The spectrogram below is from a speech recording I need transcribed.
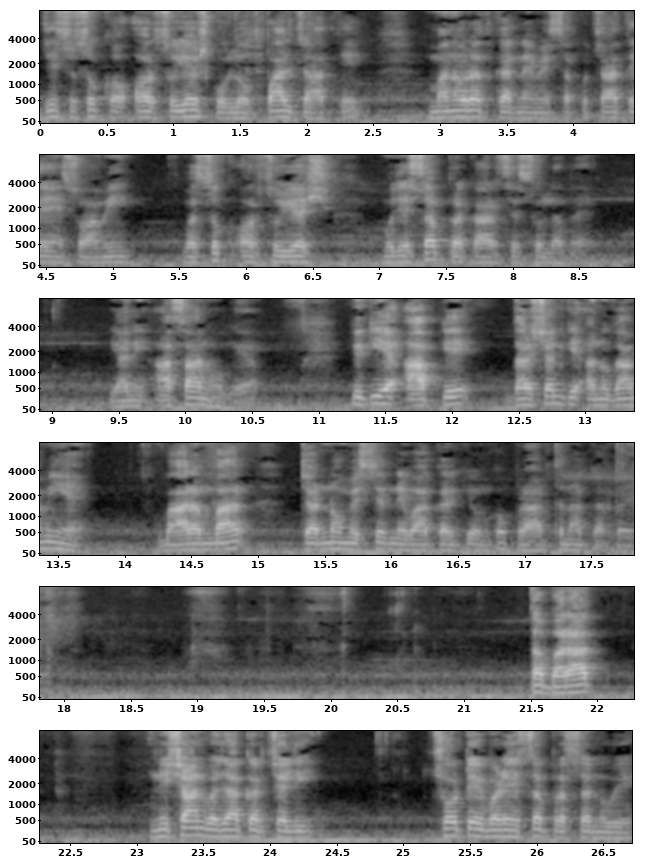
जिस सुख और सुयश को लोकपाल चाहते, मनोरथ करने में सकुचाते हैं स्वामी, वह सुख और सुयश मुझे सब प्रकार से सुलभ है। यानी आसान हो गया। क्योंकि यह आपके दर्शन के अनुगामी है। बारंबार चरणों में सिर निभा करके उनको प्रार्थना कर रहे हैं। तब बारात निशान बजाकर चली। छोटे बड़े सब प्रसन्न हुए।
